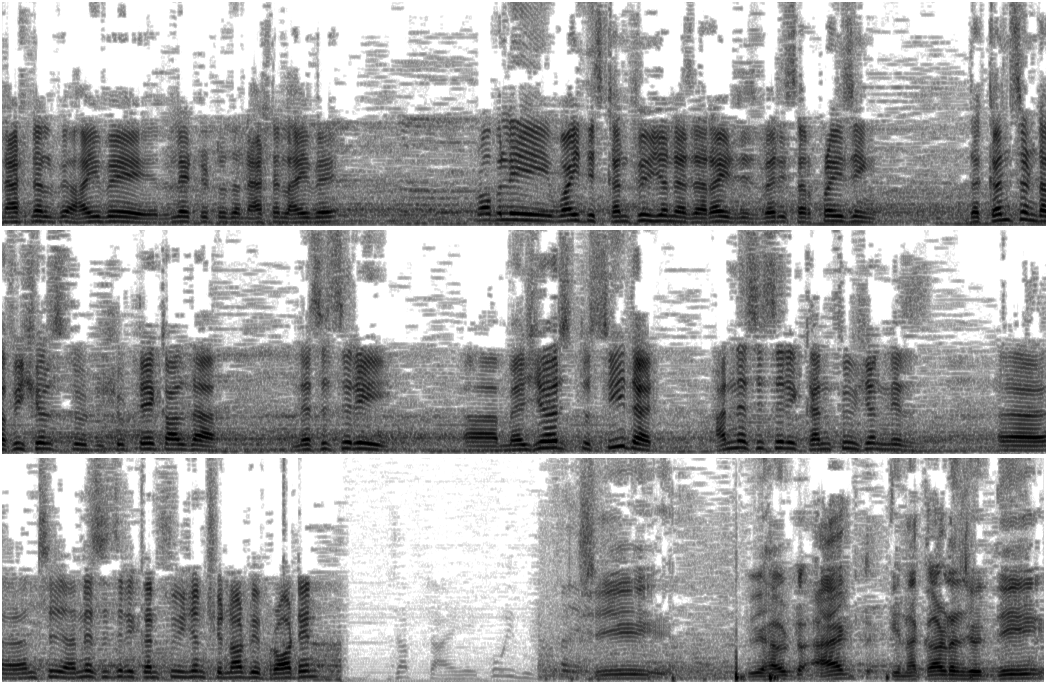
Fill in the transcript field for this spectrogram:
national highway related to the national highway. Probably why this confusion has arisen is very surprising. The concerned officials should, should take all the necessary uh, measures to see that unnecessary confusion is uh, unnecessary confusion should not be brought in. See, we have to act in accordance with the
